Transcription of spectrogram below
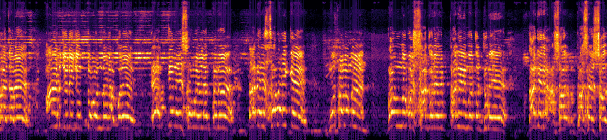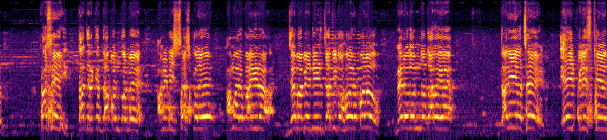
হয়ে যাবে। আর যদি যুদ্ধ বন্ধ না করে একদিনের সময় লাগবে না। তাদের সবাইকে মুসলমান বঙ্গোপসাগরের পানির মতো ডুবে তাদের পাশে পাশেই তাদেরকে দাপন করবে। আমি বিশ্বাস করে আমার ভাইরা যেভাবে নির্যাতিত হওয়ার পরেও মেরুদণ্ড দাঁড়িয়ে দাঁড়িয়ে আছে এই ফিলিস্তিন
